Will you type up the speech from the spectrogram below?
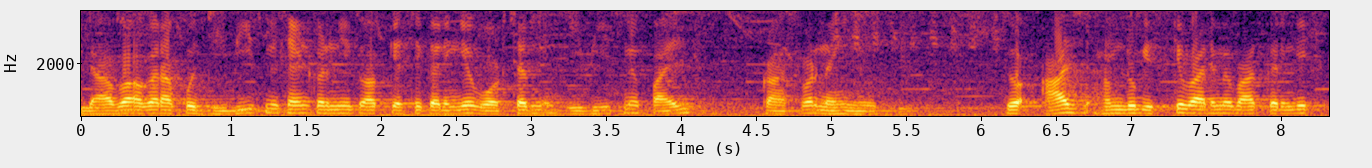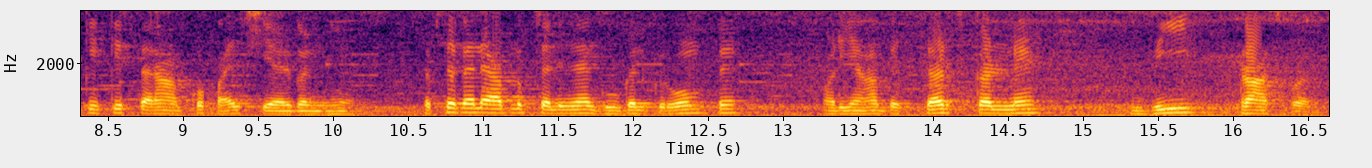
अलावा अगर आपको जी बी में सेंड करनी है तो आप कैसे करेंगे? व्हाट्सएप में जी बी में फ़ाइल ट्रांसफ़र नहीं होती। तो आज हम लोग इसके बारे में बात करेंगे कि किस तरह आपको फ़ाइल शेयर करनी है। सबसे पहले आप लोग चले जाएँ गूगल क्रोम पे और यहाँ पे सर्च कर लें वी ट्रांसफ़र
